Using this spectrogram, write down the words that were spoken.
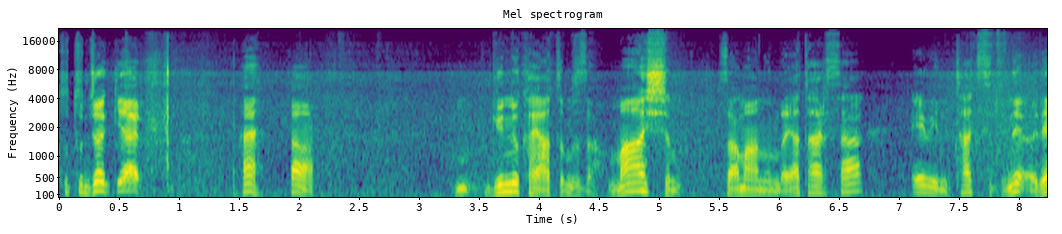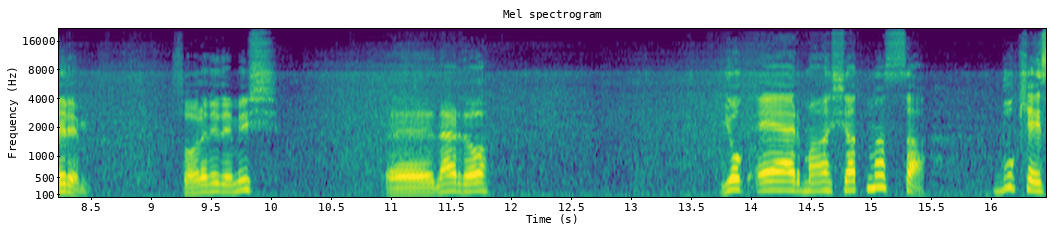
Tutunacak yer. Heh tamam. Günlük hayatımızda maaşım zamanında yatarsa evin taksitini öderim. Sonra ne demiş? Ee, nerede o? Yok eğer maaş yatmazsa bu kez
